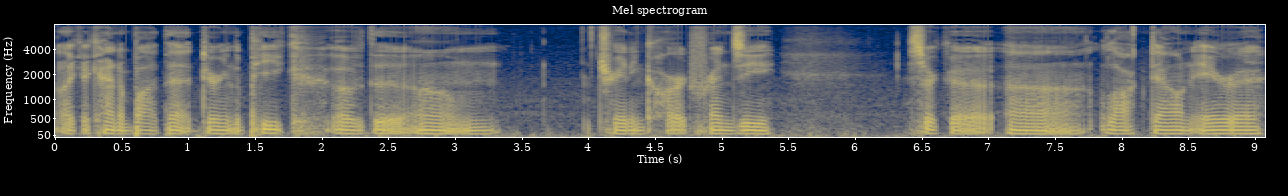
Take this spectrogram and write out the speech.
like I kind of bought that during the peak of the um, trading card frenzy, circa uh, lockdown era,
